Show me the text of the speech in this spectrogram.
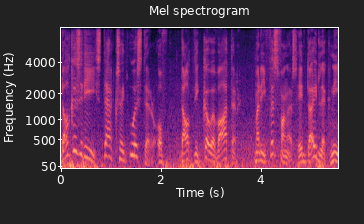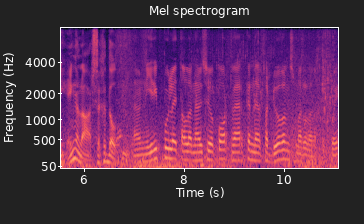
Dalk is dit die sterk suidooster of dalk die koue water, maar die visvangers het duidelik nie hengelaars se geduld nie. Nou in hierdie poel het hulle nou so kortwerkende verdowingsmiddel ingegooi.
